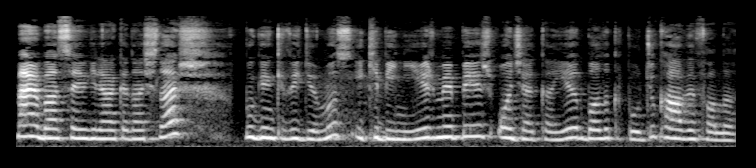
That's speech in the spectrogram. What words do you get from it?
Merhaba sevgili arkadaşlar. Bugünkü videomuz 2021 Ocak ayı Balık burcu kahve falı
